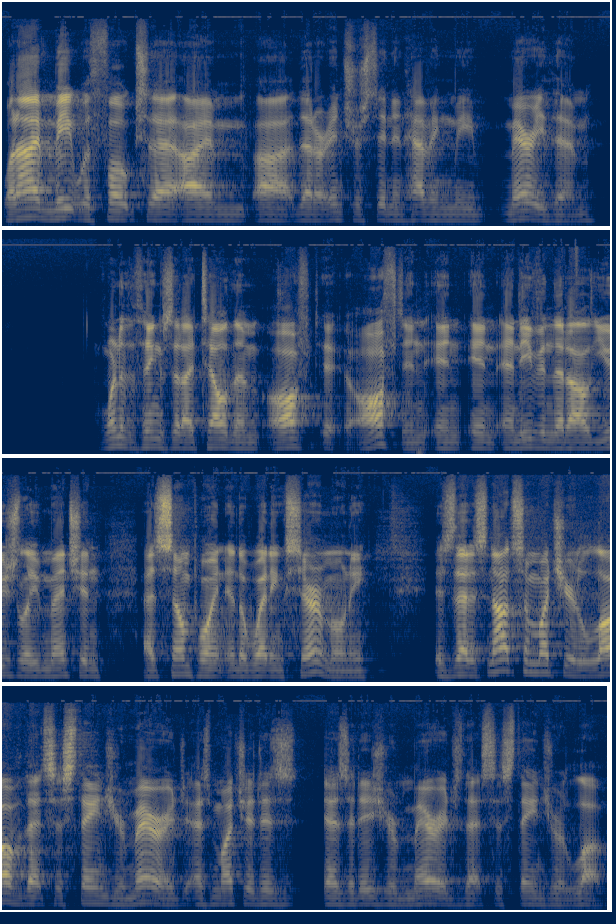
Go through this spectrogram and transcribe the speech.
When I meet with folks that, I'm, uh, that are interested in having me marry them, one of the things that I tell them oft, often, in, in, and even that I'll usually mention at some point in the wedding ceremony, is that it's not so much your love that sustains your marriage as much it is, as it is your marriage that sustains your love.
